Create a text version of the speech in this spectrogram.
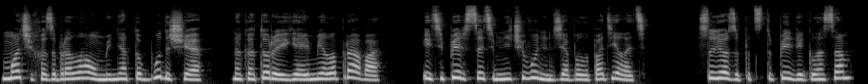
Мачеха забрала у меня то будущее, на которое я имела право, и теперь с этим ничего нельзя было поделать. Слезы подступили к глазам,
